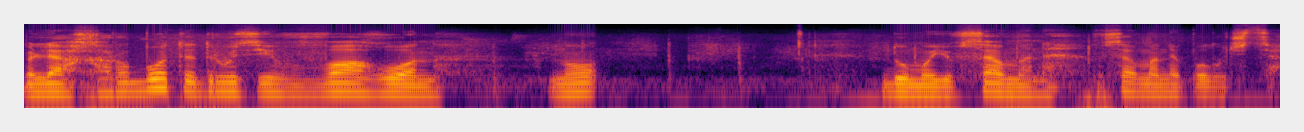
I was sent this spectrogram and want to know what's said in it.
Бляха, роботи, друзі, вагон. Ну, думаю, все в мене, все в мене вийде.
